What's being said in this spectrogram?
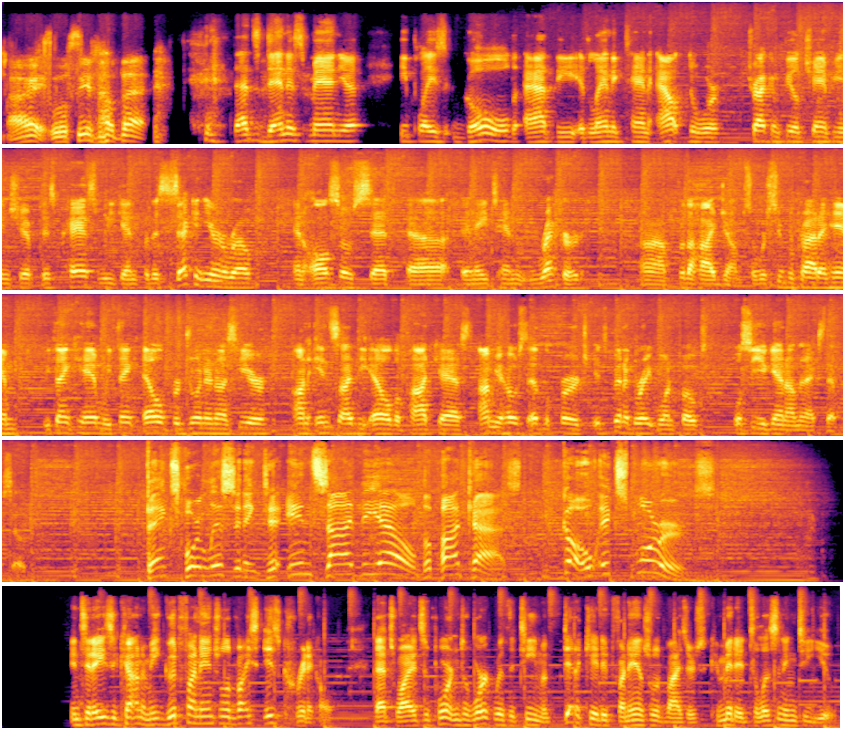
All right, we'll see about that. That's Dennis Mania. He plays gold at the Atlantic 10 Outdoor Track and Field Championship this past weekend for the second year in a row, and also set uh, an A10 record uh, for the high jump. So we're super proud of him. We thank him. We thank L for joining us here on Inside the Elle, the podcast. I'm your host, Ed LaFerge. It's been a great one, folks. We'll see you again on the next episode. Thanks for listening to Inside the L, the podcast. Go Explorers! In today's economy, good financial advice is critical. That's why it's important to work with a team of dedicated financial advisors committed to listening to you,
